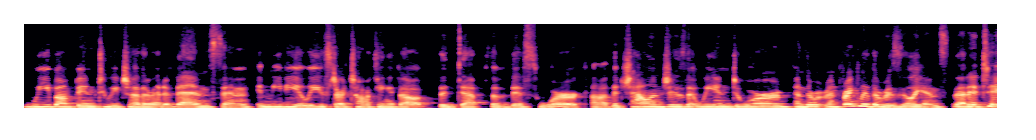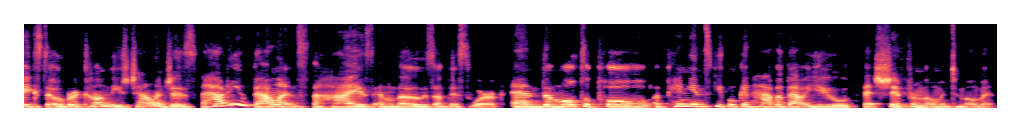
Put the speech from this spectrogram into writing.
we bump into each other at events and immediately start talking about the depth of this work, uh, the challenges that we endure, and the and frankly the resilience that it takes to overcome these challenges. How do you balance the highs and lows of this work and the multiple opinions people can have about you that shift from moment to moment?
